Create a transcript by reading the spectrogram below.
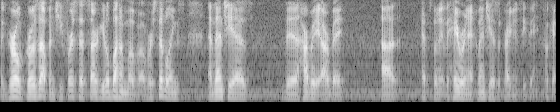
the girl grows up and she first has Sar bottom of, of her siblings, and then she has the Harbe Arbe, uh, the Heronech, and then she has a pregnancy pain. Okay,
